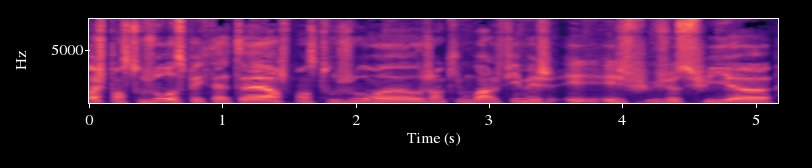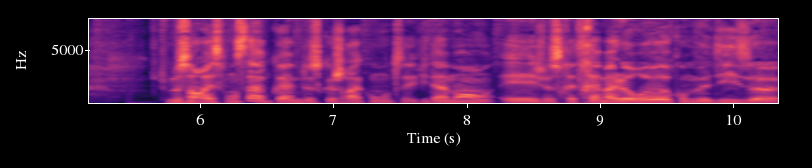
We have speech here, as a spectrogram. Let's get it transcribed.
moi, je pense toujours aux spectateurs, je pense toujours euh, aux gens qui vont voir le film et je, suis. Euh, je me sens responsable quand même de ce que je raconte, évidemment. Et je serais très malheureux qu'on me dise euh,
